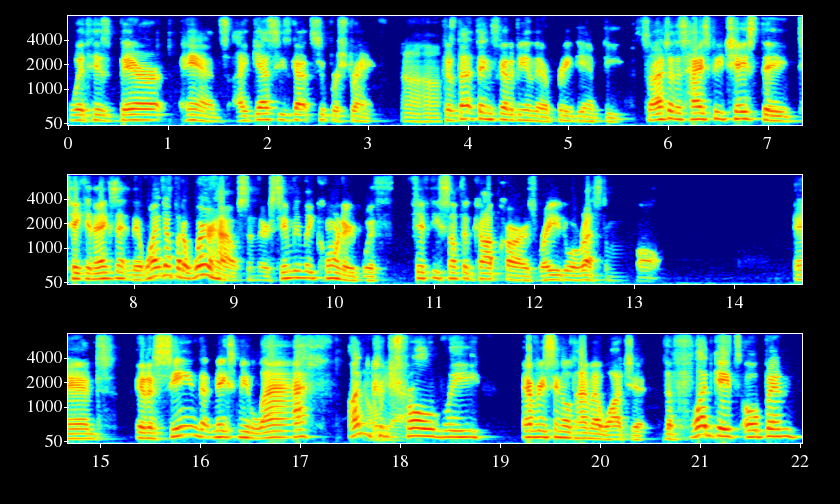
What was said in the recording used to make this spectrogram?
with his bare hands. I guess he's got super strength Uh huh. because that thing's got to be in there pretty damn deep. So after this high speed chase, they take an exit and they wind up at a warehouse and they're seemingly cornered with 50 something cop cars ready to arrest them all. And in a scene that makes me laugh uncontrollably every single time I watch it, the floodgates open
